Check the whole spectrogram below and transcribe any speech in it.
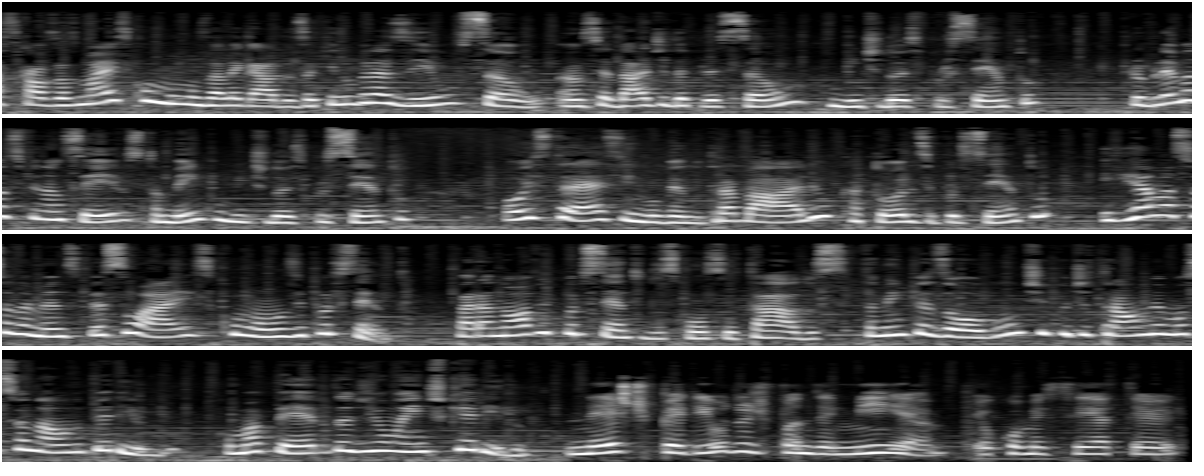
as causas mais comuns alegadas aqui no Brasil são ansiedade e depressão, com 22%, problemas financeiros, também com 22%, ou estresse envolvendo trabalho, 14%, e relacionamentos pessoais, com 11%. Para 9% dos consultados, também pesou algum tipo de trauma emocional no período, como a perda de um ente querido. Neste período de pandemia, eu comecei a ter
